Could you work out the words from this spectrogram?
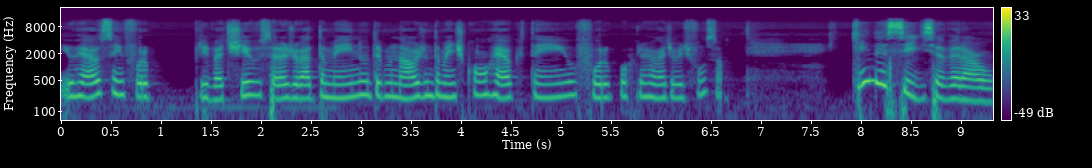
e o réu sem foro privativo será julgado também no tribunal juntamente com o réu que tem o foro por prerrogativa de função. Quem decide se haverá o,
